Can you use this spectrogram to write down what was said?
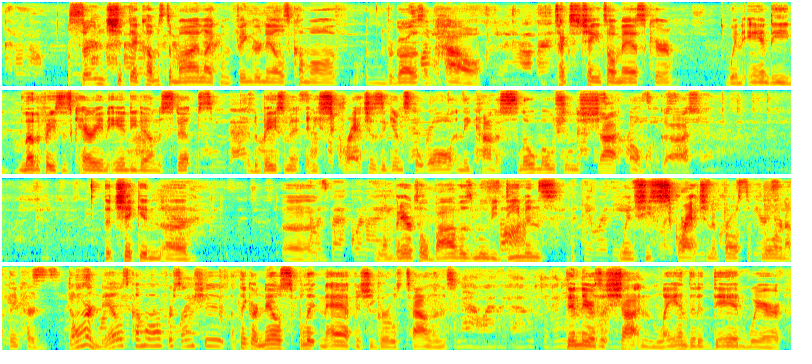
I don't know. certain I- shit I that don't comes to mind, like when fingernails come off, regardless of how. You and Robert. Texas Chainsaw Massacre, when Andy Leatherface is carrying Andy down the steps You know, you guys in the basement, and he scratches against the wall, and they kind of slow motion the shot. Oh my crazy god! obsession. You hated it. The chicken, uh, That uh, back I Lamberto Bava's movie Demons. When she's scratching across the floor, and I think her conspiracy theorists, and I don't her nails come off or some shit. I think her nails split in half, and she grows talons. But now I would, I would give anything. Then there's a shot in Land of the Dead where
